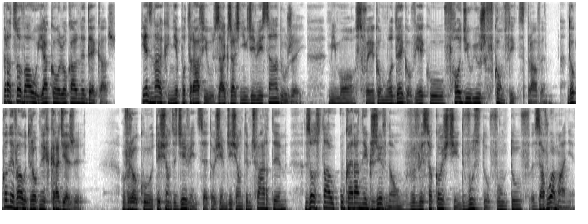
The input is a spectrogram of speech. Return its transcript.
pracował jako lokalny dekarz. Jednak nie potrafił zagrzać nigdzie miejsca na dłużej. Mimo swojego młodego wieku wchodził już w konflikt z prawem. Dokonywał drobnych kradzieży. W roku 1984 został ukarany grzywną w wysokości 200 funtów za włamanie.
